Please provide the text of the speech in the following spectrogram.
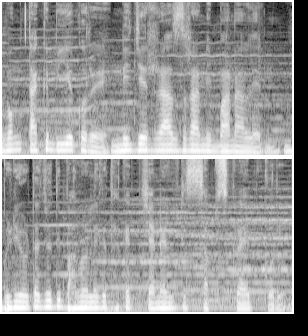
এবং তাকে বিয়ে করে নিজের রাজরানী বানালেন। ভিডিওটা যদি ভালো লেগে থাকে, চ্যানেলটি সাবস্ক্রাইব করুন।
